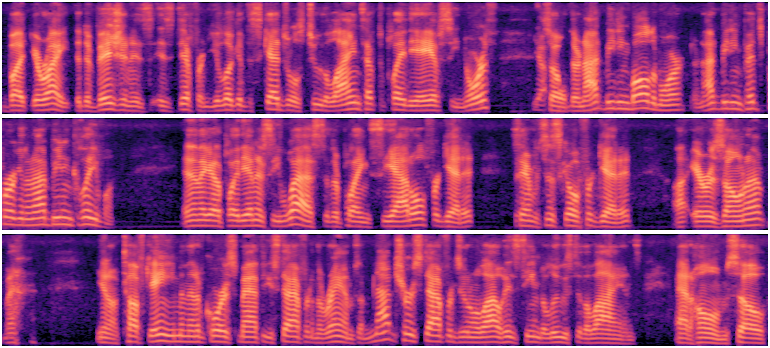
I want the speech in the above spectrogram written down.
But you're right. The division is is different. You look at the schedules too. The Lions have to play the AFC North, yep. so they're not beating Baltimore, they're not beating Pittsburgh, and they're not beating Cleveland. And then they got to play the NFC West. So they're playing Seattle, forget it. San Francisco, forget it. Uh, Arizona, you know, tough game. And then of course Matthew Stafford and the Rams. I'm not sure Stafford's going to allow his team to lose to the Lions at home. So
